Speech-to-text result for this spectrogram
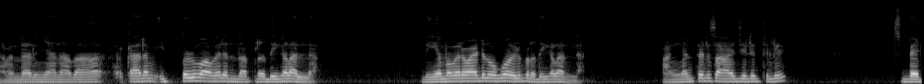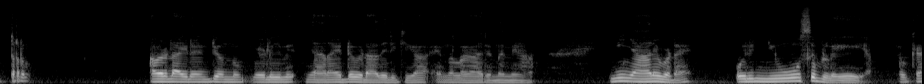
അപ്പോൾ എന്തായാലും ഞാൻ അതാ കാരണം ഇപ്പോഴും അവരെന്താ പ്രതികളല്ല. നിയമപരമായിട്ട് നോക്കുമ്പോൾ അവർ പ്രതികളല്ല. അങ്ങനത്തെ ഒരു സാഹചര്യത്തിൽ ഇറ്റ്സ് ബെറ്റർ അവരുടെ ഐഡന്റിറ്റി ഒന്നും വെളിയിൽ ഞാനായിട്ട് വിടാതിരിക്കുക എന്നുള്ള കാര്യം തന്നെയാണ്. ഇനി ഞാനിവിടെ ഒരു ന്യൂസ് പ്ലേ ചെയ്യാം. ഓക്കെ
